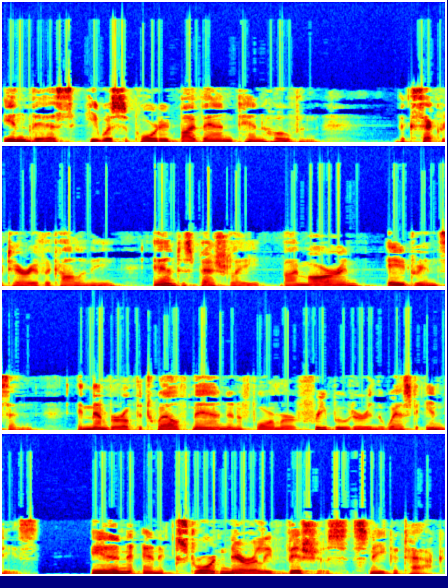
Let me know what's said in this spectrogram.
In this, he was supported by Van Tienhoven, the secretary of the colony, and especially by Marin Adriaensen, a member of the Twelve Men and a former freebooter in the West Indies. In an extraordinarily vicious sneak attack,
